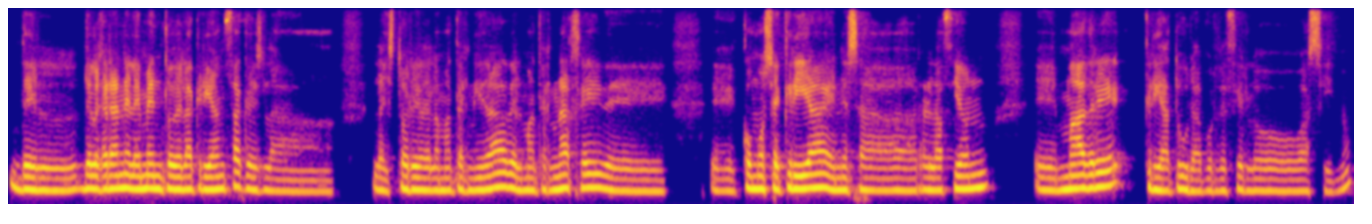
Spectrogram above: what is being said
del, gran elemento de la crianza, que es la, historia de la maternidad, del maternaje y de eh, cómo se cría en esa relación eh, madre-criatura, por decirlo así. ¿no?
